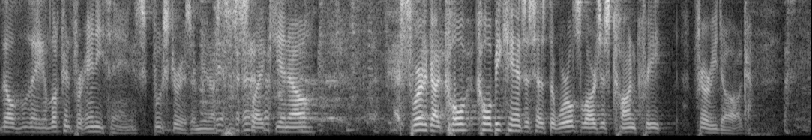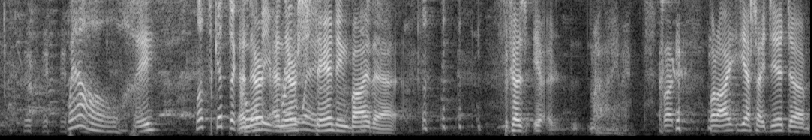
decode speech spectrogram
they'll, they're looking for anything. It's boosterism. You know, it's just like you know. I swear to God, Col- Colby, Kansas has the world's largest concrete prairie dog. Well, See? let's get to And they're and right they're away. standing by that because it, well anyway, but but I yes I did uh,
